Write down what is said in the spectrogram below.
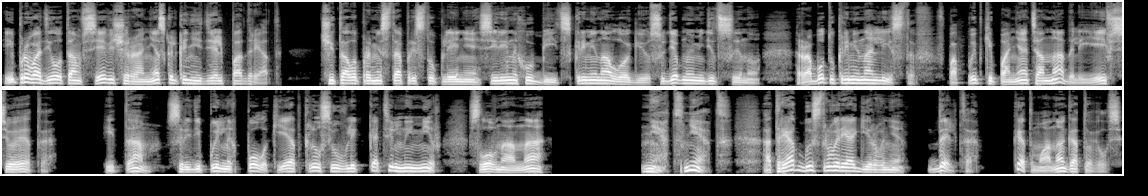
и проводила там все вечера несколько недель подряд. Читала про места преступления, серийных убийц, криминологию, судебную медицину, работу криминалистов в попытке понять, а надо ли ей все это. И там, среди пыльных полок, ей открылся увлекательный мир, словно она нет, нет. Отряд быстрого реагирования. Дельта. К этому она готовилась.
